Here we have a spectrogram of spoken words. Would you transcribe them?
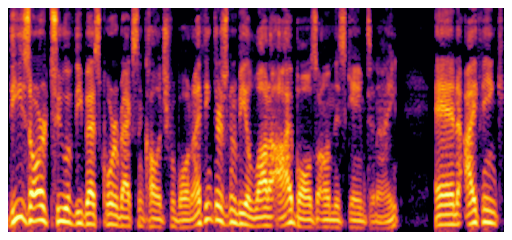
these are two of the best quarterbacks in college football, and I think there's going to be a lot of eyeballs on this game tonight. And I think,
